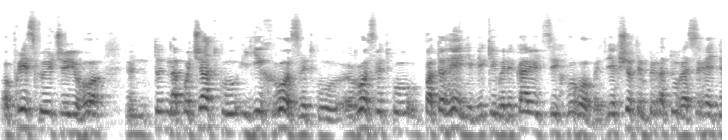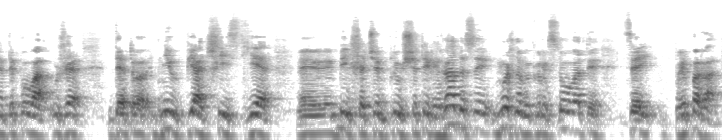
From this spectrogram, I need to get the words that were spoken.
оприскуючи його е, на початку їх розвитку, розвитку патогенів, які виникають з ці хвороби. Якщо температура середньотипова уже дето днів 5-6 є е, більше, ніж плюс 4 градуси, можна використовувати цей препарат.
